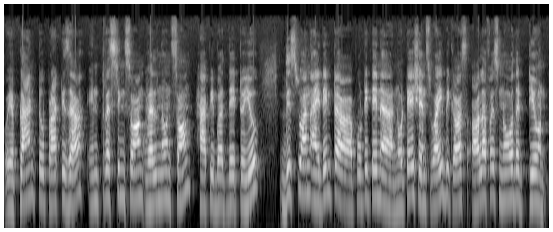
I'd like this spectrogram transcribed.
we have planned to practice a interesting song, well-known song, Happy Birthday to You. This one I didn't uh, put it in uh, notations. Why? Because all of us know the tune.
